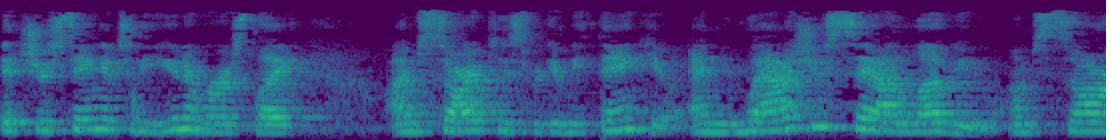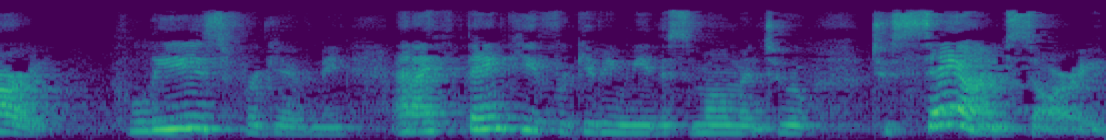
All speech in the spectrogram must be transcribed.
It's you're saying it to the universe like, I'm sorry, please forgive me, thank you. And as you say, I love you, I'm sorry, please forgive me, and I thank you for giving me this moment to, to say I'm sorry,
